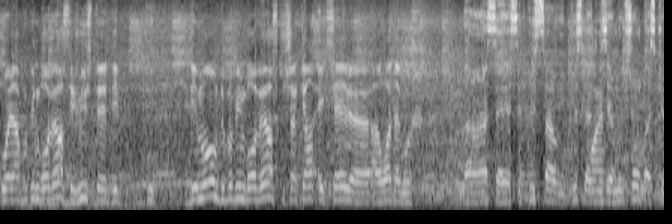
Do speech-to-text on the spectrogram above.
Ou alors Popin Brothers c'est juste des, membres de Popin Brothers qui chacun excelle euh, à droite à gauche? Ben, c'est plus ça, oui, plus la Ouais. deuxième option parce que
